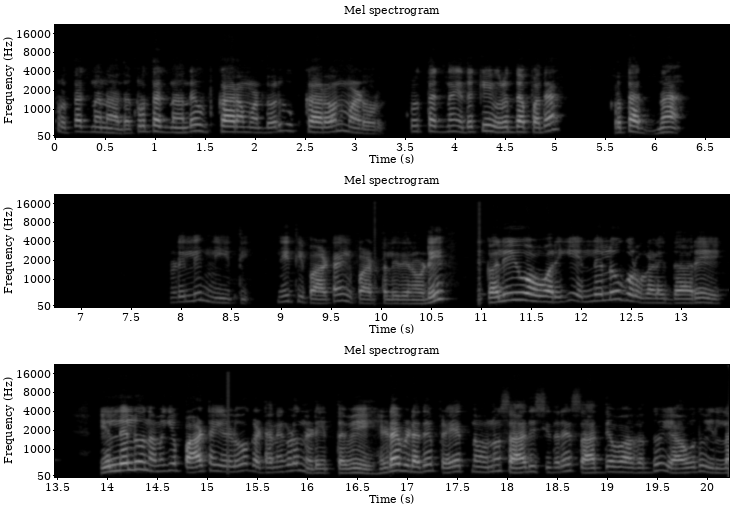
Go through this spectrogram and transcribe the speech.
ಕೃತಜ್ಞನಾದ. ಕೃತಜ್ಞ ಅಂದ್ರೆ ಉಪಕಾರ ಮಾಡಿದವ್ರಿಗೆ ಉಪಕಾರವನ್ನು ಮಾಡೋರು. ಕೃತಜ್ಞ ಇದಕ್ಕೆ ವಿರುದ್ಧ ಪದ ಕೃತಜ್ಞ. ನೋಡಿ ಇಲ್ಲಿ ನೀತಿ. ನೀತಿ ಪಾಠ ಈ ಪಾಠದಲ್ಲಿದೆ ನೋಡಿ. ಕಲಿಯುವವರಿಗೆ ಎಲ್ಲೆಲ್ಲೂ ಗುರುಗಳಿದ್ದಾರೆ. ಎಲ್ಲೆಲ್ಲೂ ನಮಗೆ ಪಾಠ ಹೇಳುವ ಘಟನೆಗಳು ನಡೆಯುತ್ತವೆ. ಎಡಬಿಡದೆ ಪ್ರಯತ್ನವನ್ನು ಸಾಧಿಸಿದರೆ ಸಾಧ್ಯವಾಗದ್ದು ಯಾವುದೂ ಇಲ್ಲ.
